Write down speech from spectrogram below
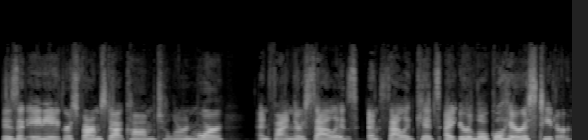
Visit 80acresfarms.com to learn more and find their salads and salad kits at your local Harris Teeter.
